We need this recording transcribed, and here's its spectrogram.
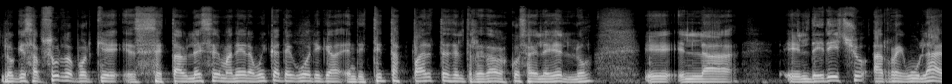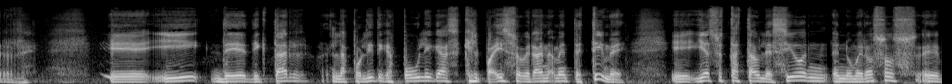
Lo que es absurdo porque se establece de manera muy categórica en distintas partes del tratado, es cosa de leerlo, eh, la, el derecho a regular eh, y de dictar las políticas públicas que el país soberanamente estime. Eh, y eso está establecido en, numerosos eh,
